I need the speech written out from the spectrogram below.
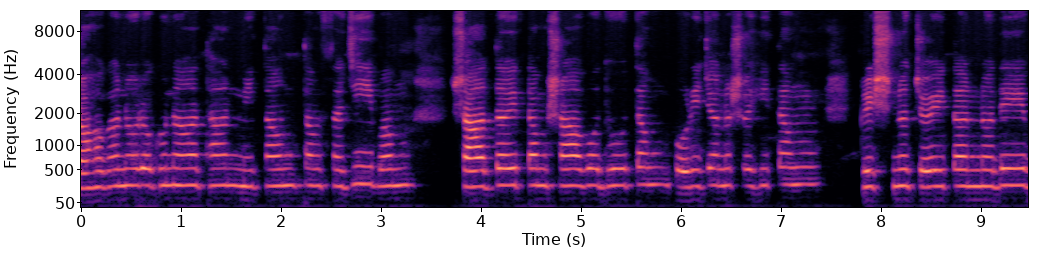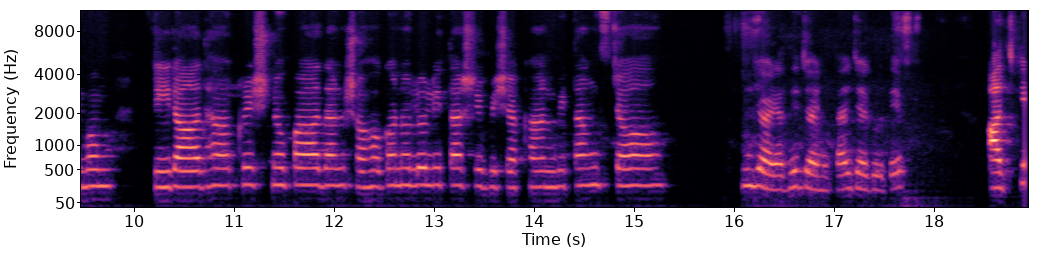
सहगनो रघुनाथान्वितं तं सजीवं साद्वैतं सावधूतं परिजनसहितं कृष्णचैतन्यदेवं শ্রীরাধাকৃষ্ণপাদান সহগণ ললিতা শ্রী বিশাখান্বিতাংশ্চ জয় রাধে জয় নিতাই জয় গুরুদেব আজকে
